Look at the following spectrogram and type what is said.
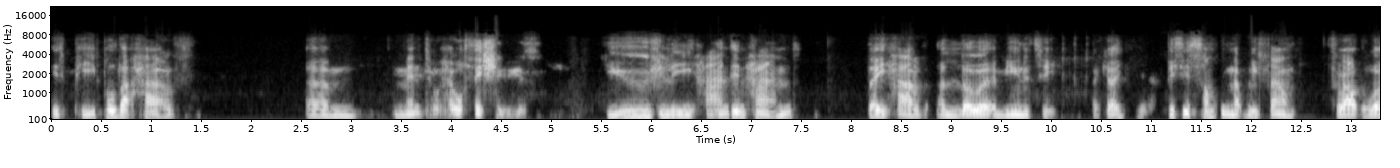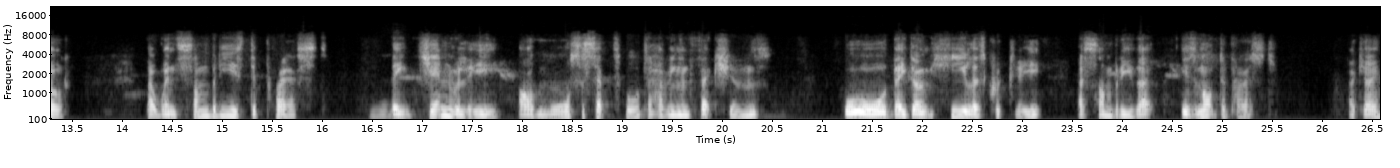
is people that have um, mental health issues, usually hand in hand, they have a lower immunity. Okay, yeah. this is something that we found throughout the world that when somebody is depressed, mm. they generally are more susceptible to having infections or they don't heal as quickly as somebody that is not depressed. Okay?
